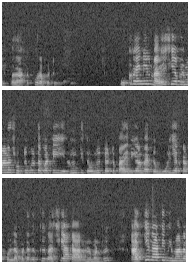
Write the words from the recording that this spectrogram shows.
இருப்பதாக கூறப்பட்டுள்ளது. உக்ரைனில் மலேசிய விமானம் சுட்டு வீழ்த்தப்பட்டு இருநூற்றி தொண்ணூற்றி எட்டு பயணிகள் மற்றும் ஊழியர்கள் கொல்லப்பட்டதற்கு ரஷ்யா காரணம் என்று ஐக்கிய நாட்டு விமான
